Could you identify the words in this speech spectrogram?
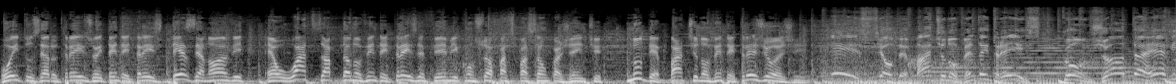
803 8319 é o WhatsApp da 93 FM com sua participação com a gente no debate 93 de hoje. Este é o debate 93 com J.R.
